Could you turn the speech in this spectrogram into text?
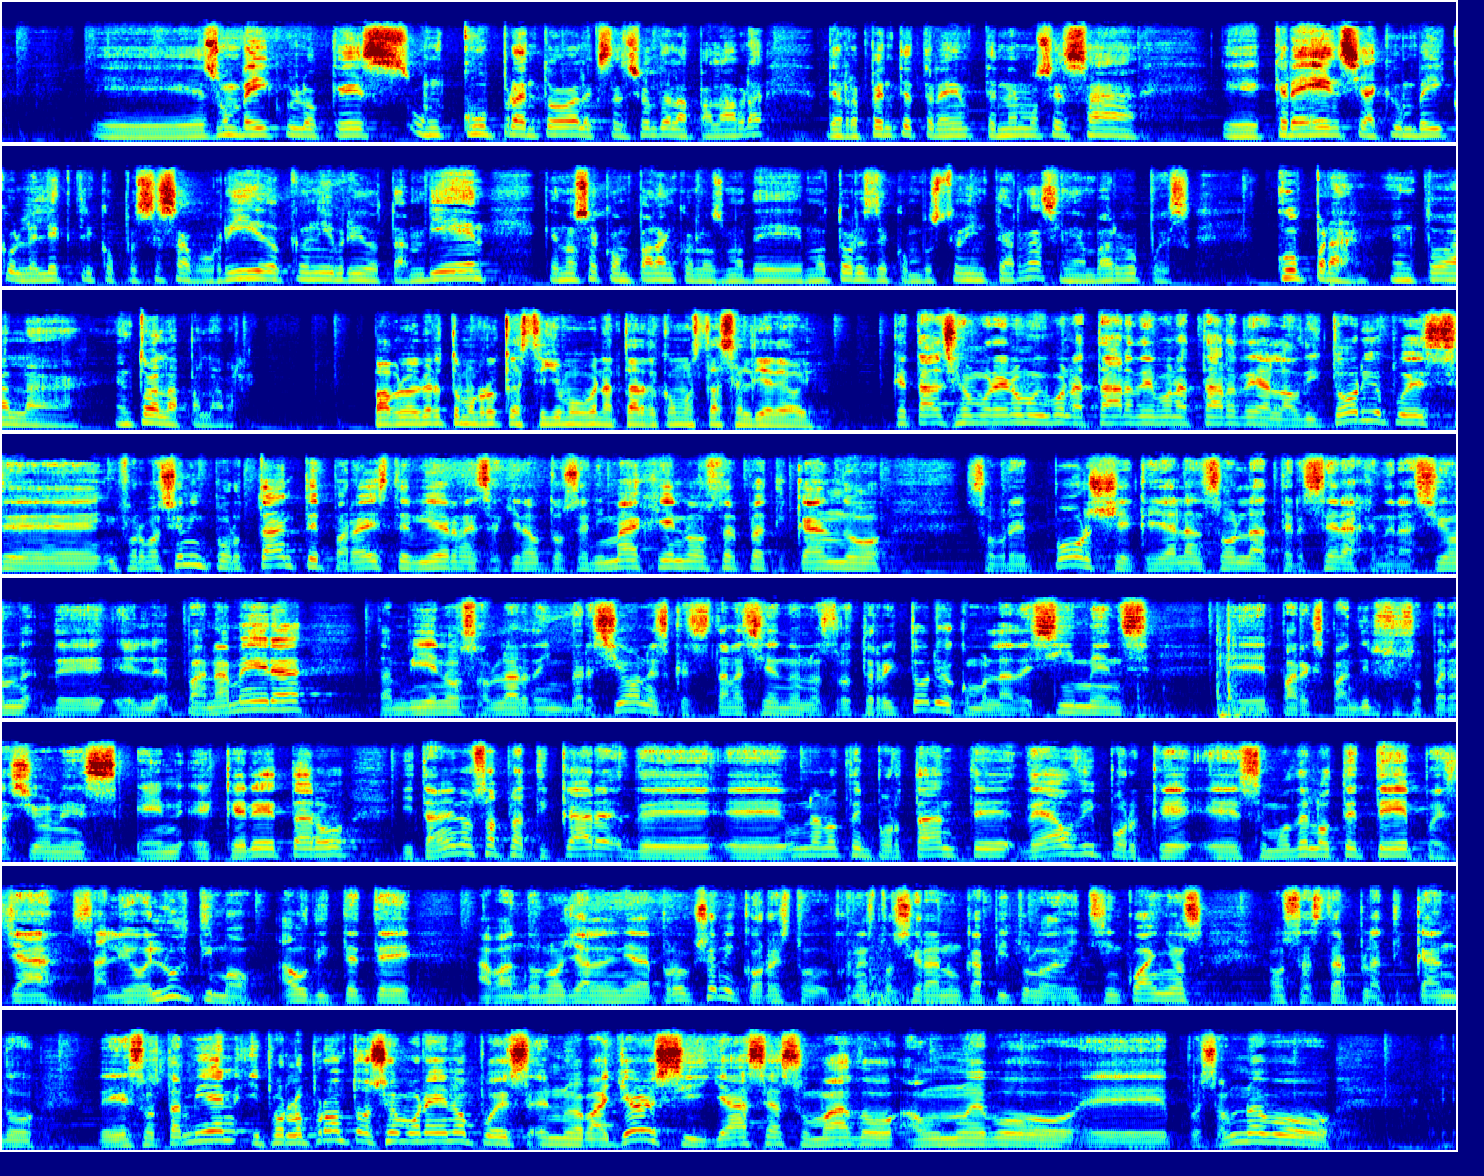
eh, es un vehículo que es un Cupra en toda la extensión de la palabra. De repente tenemos esa eh, creencia que un vehículo eléctrico pues es aburrido, que un híbrido también, que no se comparan con los de motores de combustión interna. Sin embargo, pues Cupra en toda la, en toda la palabra. Pablo Alberto Monroy Castillo, muy buena tarde. ¿Cómo estás el día de hoy? ¿Qué tal, señor Moreno? Muy buena tarde, buena tarde al auditorio. Pues eh, información importante para este viernes aquí en Autos en Imagen. Vamos a estar platicando sobre Porsche, que ya lanzó la tercera generación del Panamera. También vamos a hablar de inversiones que se están haciendo en nuestro territorio, como la de Siemens eh, para expandir sus operaciones en eh, Querétaro. Y también vamos a platicar de una nota importante de Audi, porque su modelo TT, pues ya salió el último Audi TT abandonó ya la línea de producción y con esto, con esto cierran un capítulo de 25 años. Vamos a estar platicando de eso también. Y por lo pronto, señor Moreno, pues en Nueva Jersey ya se ha sumado a un nuevo, eh, pues a un nuevo,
